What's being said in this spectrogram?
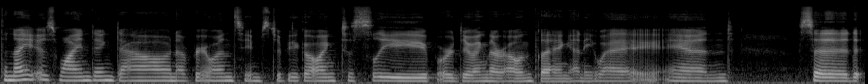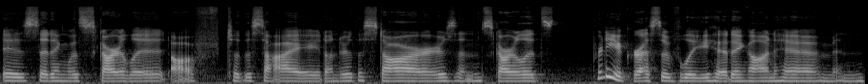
The night is winding down. Everyone seems to be going to sleep or doing their own thing anyway. And Sid is sitting with Scarlett off to the side under the stars, and Scarlett's pretty aggressively hitting on him. And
